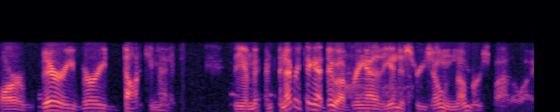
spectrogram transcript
are very, very documented. The and everything I do, I bring out of the industry's own numbers, by the way,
